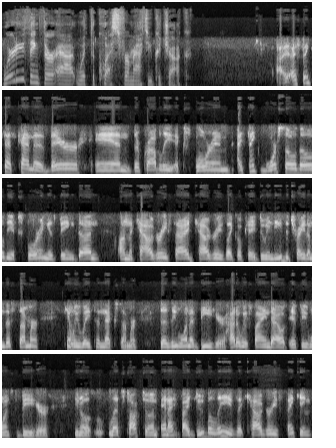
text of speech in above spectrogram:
Where do you think they're at with the quest for Matthew Tkachuk? I, I think that's kind of there, and they're probably exploring. I think more so though, the exploring is being done on the Calgary side. Calgary's like, okay, do we need to trade him this summer? Can we wait till next summer? Does he want to be here? How do we find out if he wants to be here? You know, let's talk to him. And I, I do believe that Calgary's thinking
